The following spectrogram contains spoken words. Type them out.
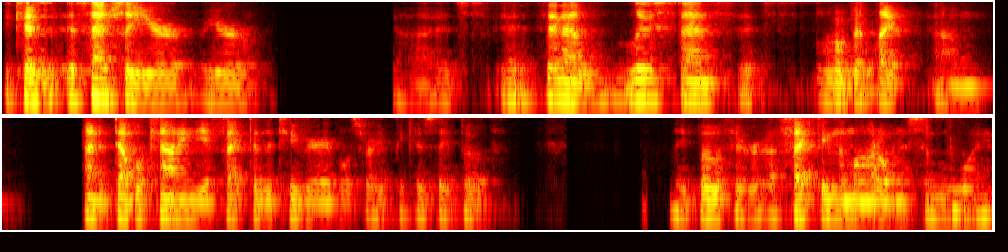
because essentially you're, you're uh, it's it's in a loose sense. It's a little bit like um, kind of double counting the effect of the two variables, right? Because they both they both are affecting the model in a similar way.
